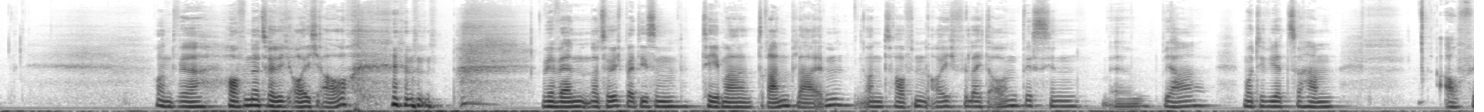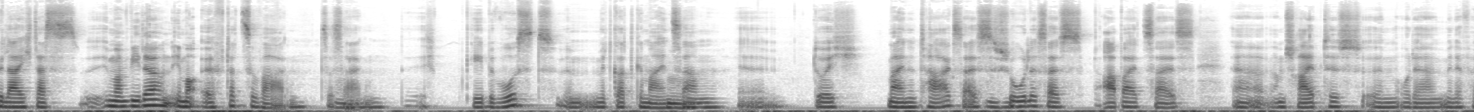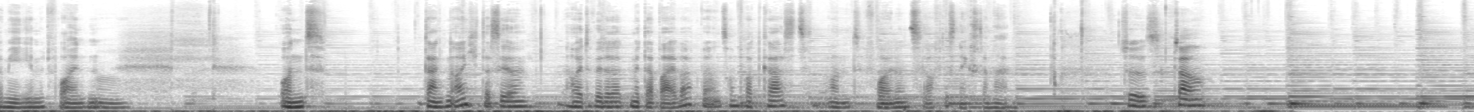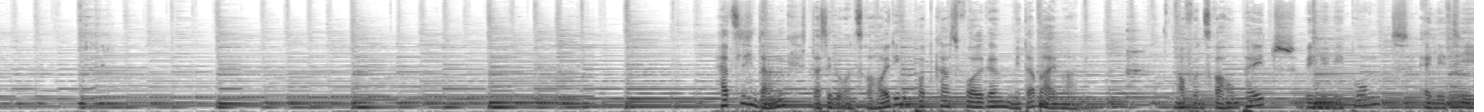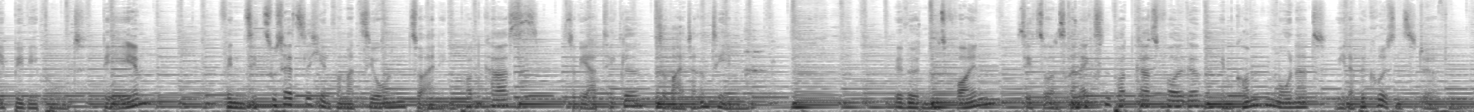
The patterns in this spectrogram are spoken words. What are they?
Und wir hoffen natürlich euch auch. wir werden natürlich bei diesem Thema dranbleiben und hoffen, euch vielleicht auch ein bisschen äh, ja, motiviert zu haben, auch vielleicht das immer wieder und immer öfter zu wagen, zu mhm. sagen, ich gehe bewusst ähm, mit Gott gemeinsam mhm. äh, durch meinen Tag, sei es mhm. Schule, sei es Arbeit, sei es äh, am Schreibtisch ähm, oder mit der Familie, mit Freunden. Mhm. Und danken euch, dass ihr heute wieder mit dabei wart bei unserem Podcast und freuen uns auf das nächste Mal. Tschüss. Ciao. Herzlichen Dank, dass Sie bei unserer heutigen Podcast-Folge mit dabei waren. Auf unserer Homepage www.letbw.de finden Sie zusätzliche Informationen zu einigen Podcasts sowie Artikel zu weiteren Themen. Wir würden uns freuen, Sie zu unserer nächsten Podcast-Folge im kommenden Monat wieder begrüßen zu dürfen.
